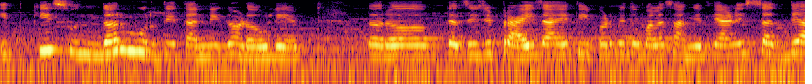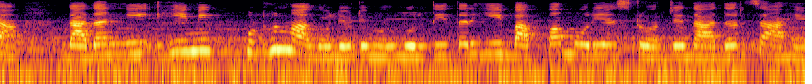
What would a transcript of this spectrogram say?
इतकी सुंदर मूर्ती त्यांनी घडवली आहे तर त्याची जी प्राईज आहे ती पण मी तुम्हाला सांगितली. आणि सध्या दादांनी ही मी कुठून मागवली होती मू- मूर्ती? तर ही बाप्पा मोरिया स्टोअर जे दादरचं आहे.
